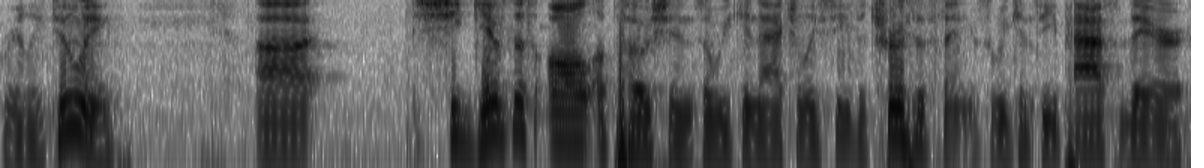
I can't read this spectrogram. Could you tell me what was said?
really doing. Uh, she gives us all a potion so we can actually see the truth of things. We can see past their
